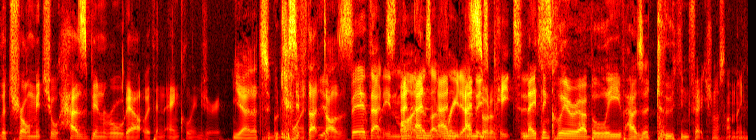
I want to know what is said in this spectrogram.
Latrell Mitchell has been ruled out with an ankle injury. Yeah, that's a good Yes, point. if that does bear that influence in things. mind as I read out these pizzas. Nathan Cleary, I believe, has a tooth infection or something.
